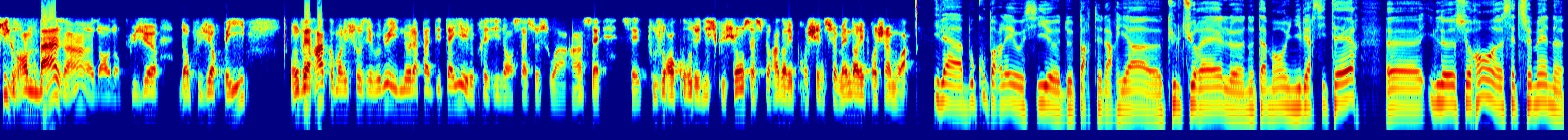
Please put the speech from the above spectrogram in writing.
six grandes bases, hein, dans, plusieurs, dans plusieurs pays. On verra comment les choses évoluent. Il ne l'a pas détaillé, le président, ça ce soir. Hein. C'est toujours en cours de discussion. Ça se fera dans les prochaines semaines, dans les prochains mois. Il a beaucoup parlé aussi euh, de partenariats euh, culturels, euh, notamment universitaires. il se rend cette semaine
